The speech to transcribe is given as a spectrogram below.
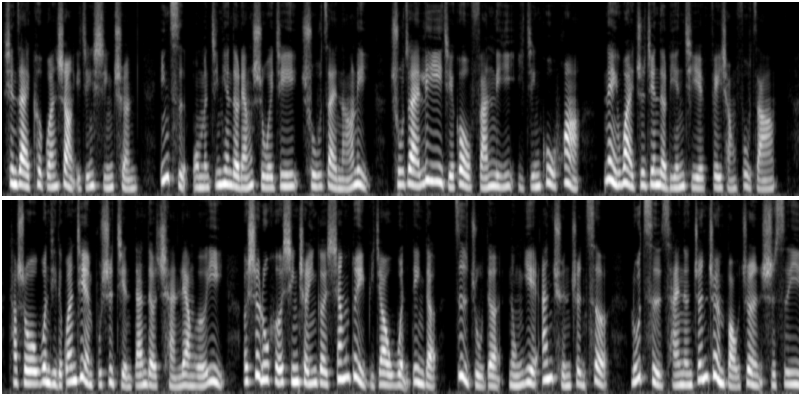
现在客观上已经形成。因此，我们今天的粮食危机出在哪里？出在利益结构樊篱已经固化，内外之间的连结非常复杂。他说，问题的关键不是简单的产量而已，而是如何形成一个相对比较稳定的。自主的农业安全政策，如此才能真正保证十四亿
